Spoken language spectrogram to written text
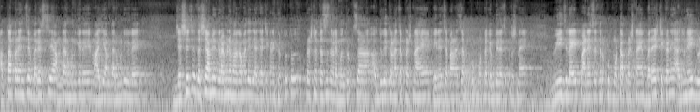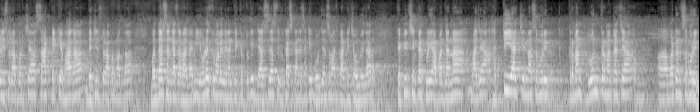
आतापर्यंतचे बरेचसे आमदार होऊन गेले माजी आमदार होऊन गेले. जसेचे जसे आम्ही ग्रामीण भागामध्ये ज्या ज्या ठिकाणी फिरतो तो प्रश्न तसंच राहिला. मंद्रुपचा औद्योगिकरणाचा प्रश्न आहे पिण्याच्या पाण्याचा खूप मोठा गंभीराचा प्रश्न आहे. वीज लाइट पाण्याचा तर खूप मोठा प्रश्न आहे. बऱ्याच ठिकाणी अजूनही जुळे सोलापूरच्या साठ टक्के भाग हा दक्षिण सोलापूरमधला मतदारसंघाचा भाग आहे. मी एवढंच तुम्हाला विनंती करतो की जास्तीत जास्त विकास करण्यासाठी बहुजन समाज पार्टीचे उमेदवार कपिल शंकर कुळे आपण त्यांना माझ्या हत्ती या चिन्हासमोरील क्रमांक दोन क्रमांकाच्या बटन समोरील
